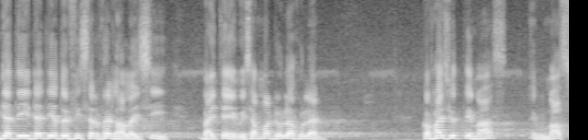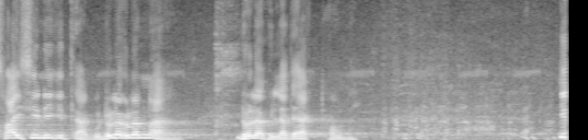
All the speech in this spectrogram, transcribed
ইটা দিয়ে ইটা দিয়ে তো ফিসার ফেল হালাইছি, বাইতে কইছে আমার ডোলা খুলেন। কফাই সত্যি মাছ মাছ পাইছি নি গীতা ডোলা খুলেন না? ডোলা খুললা দেখ একটাও নাই কি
